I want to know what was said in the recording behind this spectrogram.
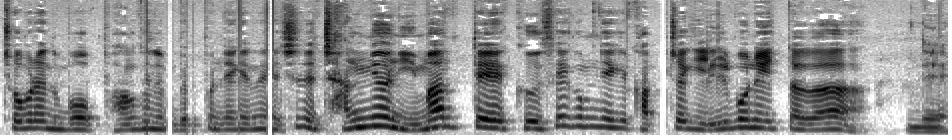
저번에도 뭐 방송에서 몇 번 얘기했는데 진짜 작년 이맘때 그 세금 얘기 갑자기 일본에 있다가 네.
